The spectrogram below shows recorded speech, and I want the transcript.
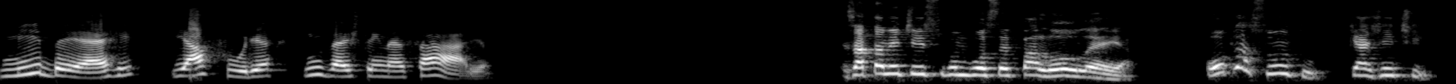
MIBR e a Fúria investem nessa área. Exatamente isso como você falou, Leia. Outro assunto que a gente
